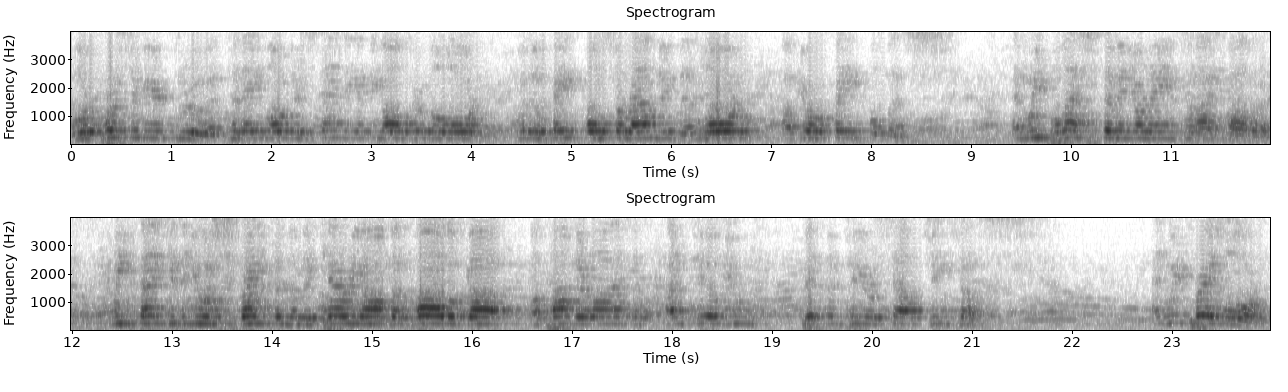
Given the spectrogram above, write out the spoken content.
Lord, persevered through. And today, Lord, they're standing at the altar of the Lord with the faithful surrounding them, Lord, of your faithfulness. And we bless them in your name tonight, Father. We thank you that you have strengthened them to carry on the call of God upon their lives until you bid them to yourself, Jesus. And we pray, Lord,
